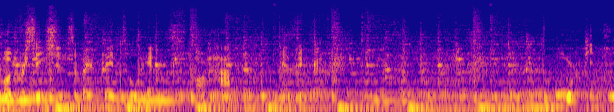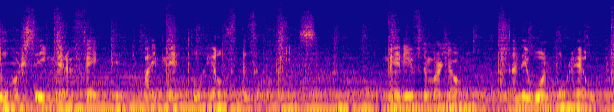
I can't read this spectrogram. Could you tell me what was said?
Conversations about mental health are happening everywhere. More people are saying they're affected by mental health difficulties. Many of them are young and they want more help.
